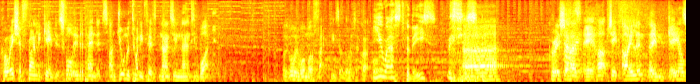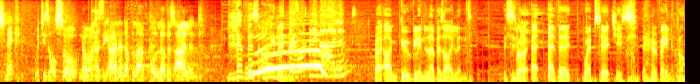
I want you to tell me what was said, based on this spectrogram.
Croatia finally gained its full independence on June the 25th, 1991. We'll go with one more fact. These are the ones I quite boring. You asked for these. Uh, Croatia has a heart-shaped island named Galesnik, which is also known as the Island of Love or Lover's Island. Lovers So Island. what was the name of the island? Right, I'm googling Lovers Island. This is what I, uh, other web searches are available.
